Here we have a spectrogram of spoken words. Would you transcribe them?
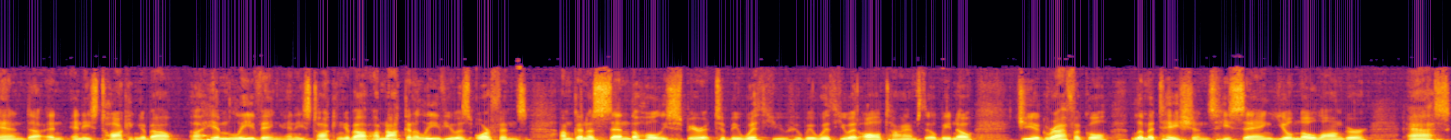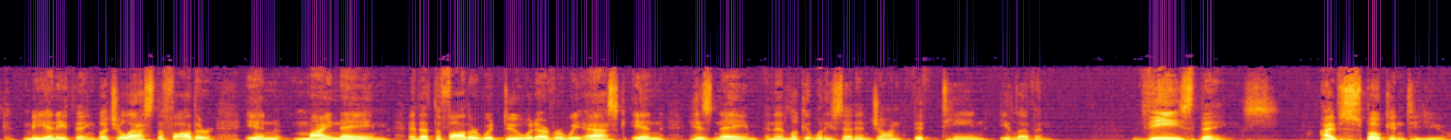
and, uh, and, and he's talking about uh, him leaving, and he's talking about, I'm not going to leave you as orphans. I'm going to send the Holy Spirit to be with you, who'll be with you at all times. There'll be no geographical limitations. He's saying, You'll no longer ask me anything, but you'll ask the Father in my name, and that the Father would do whatever we ask in his name. And then look at what he said in John 15 11. These things I've spoken to you,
